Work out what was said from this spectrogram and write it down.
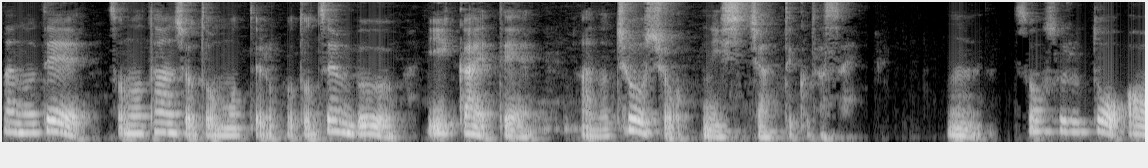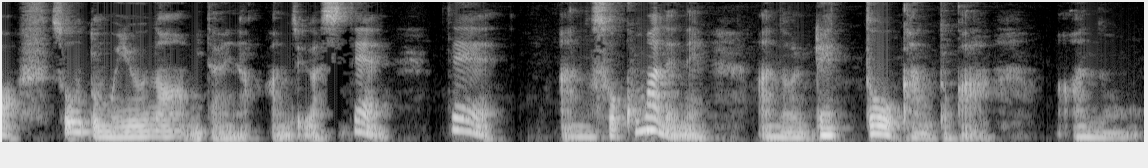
なので、その短所と思ってること全部言い換えて、あの、長所にしちゃってください。うん。そうすると、あそうとも言うな、みたいな感じがして、で、あの、そこまでね、あの、劣等感とか、あの、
